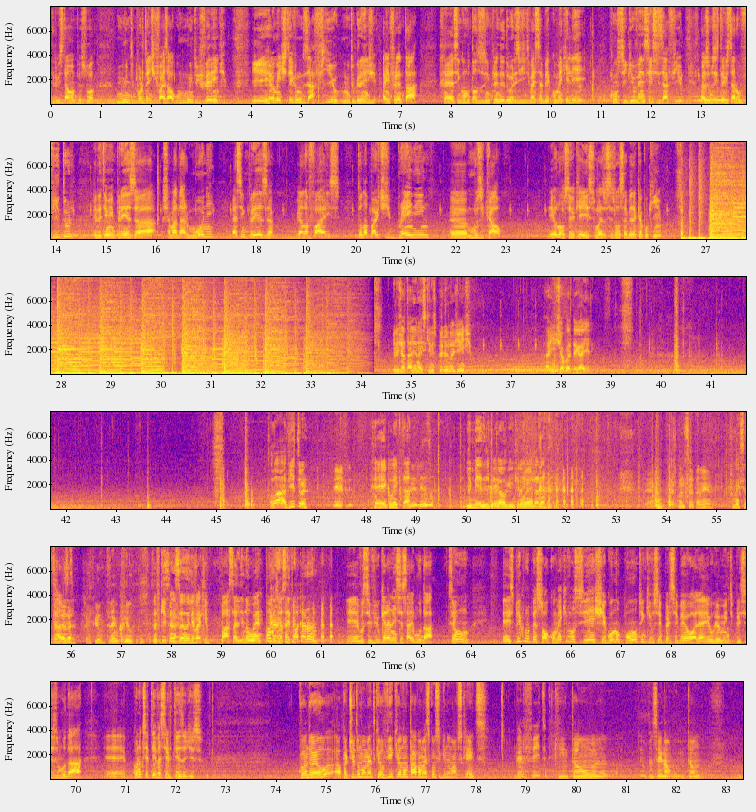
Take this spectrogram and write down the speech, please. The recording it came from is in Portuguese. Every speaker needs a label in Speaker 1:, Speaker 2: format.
Speaker 1: entrevistar uma pessoa muito importante que faz algo muito diferente e realmente teve um desafio muito grande a enfrentar, assim como todos os empreendedores, e a gente vai saber como é que ele conseguiu vencer esse desafio. Nós vamos entrevistar o Vitor, ele tem uma empresa chamada Harmony. Essa empresa, ela faz toda a parte de branding uh, musical. Eu não sei o que é isso, mas vocês vão saber daqui a pouquinho. Ele já tá ali na esquina esperando a gente. A gente já vai pegar ele. Olá, Vitor.
Speaker 2: E aí, Felipe?
Speaker 1: E aí, como é que tá?
Speaker 2: Beleza?
Speaker 1: E medo de pegar alguém que não era, né?
Speaker 2: É, pode acontecer também. né?
Speaker 1: Como é que você tá?
Speaker 2: Beleza? Tranquilo?
Speaker 1: Tranquilo. Só fiquei
Speaker 2: Certo.
Speaker 1: pensando, ele vai que passa ali, não é? Ah, mas eu aceito uma carona. É, você viu que era necessário mudar. Então, é, explica pro pessoal como é que você chegou no ponto em que você percebeu, olha, eu realmente preciso mudar. É, quando que você teve a certeza disso?
Speaker 2: Quando eu, a partir do momento que eu vi que eu não estava mais conseguindo novos clientes.
Speaker 1: Perfeito.
Speaker 2: Que então eu pensei, não, então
